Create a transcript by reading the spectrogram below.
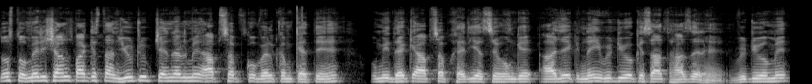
दोस्तों मेरी शान पाकिस्तान यूट्यूब चैनल में आप सबको वेलकम कहते हैं। उम्मीद है कि आप सब खैरियत से होंगे। आज एक नई वीडियो के साथ हाजिर हैं। वीडियो में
